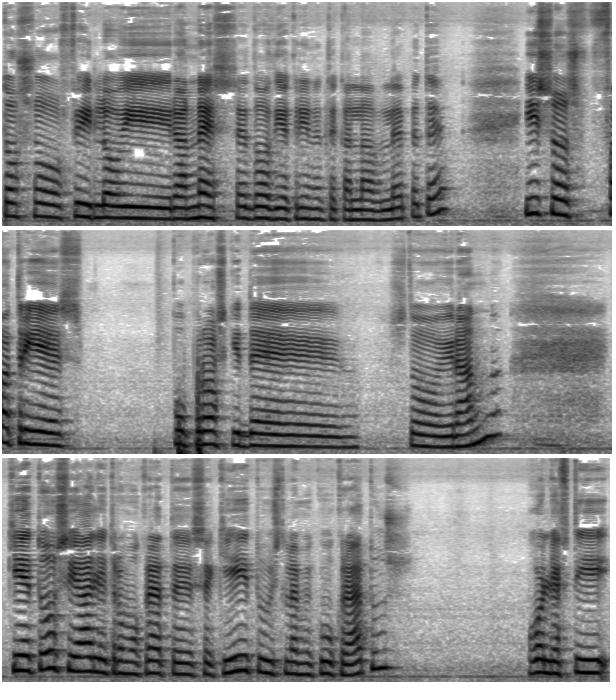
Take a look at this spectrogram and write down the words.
τόσο φίλο Ιρανές, εδώ διακρίνεται καλά βλέπετε, ίσως φατρίες που πρόσκυνται στο Ιράν και τόσοι άλλοι τρομοκράτες εκεί του Ισλαμικού κράτους Όλοι αυτοί,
